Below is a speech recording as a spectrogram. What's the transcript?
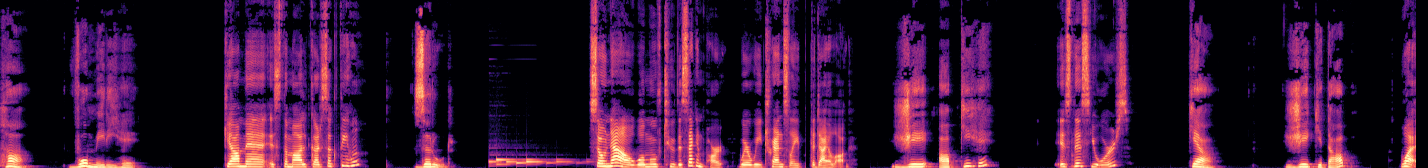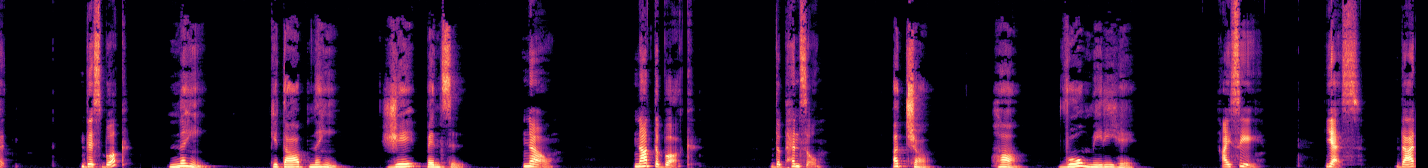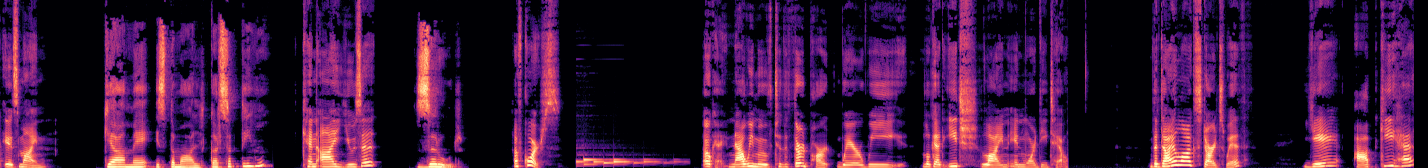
हाँ। वो मेरी है क्या मैं इस्तेमाल कर सकती हूँ ज़रूर So now we'll move to the second part where we translate the dialogue. ये आपकी है Is this yours? क्या ये किताब What? This book? नहीं किताब नहीं ये pencil No. Not the book. The pencil. अच्छा हाँ वो मेरी है I see. Yes, that is mine. क्या मैं इस्तेमाल कर सकती हूँ Can I use it? जरूर Of course. Okay, now we move to the third part where we look at each line in more detail. The dialogue starts with Ye aapki hai?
